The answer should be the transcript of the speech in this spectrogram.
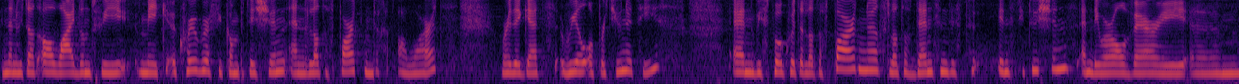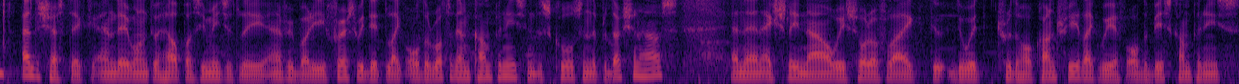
And then we thought, oh, why don't we make a choreography competition and a lot of partner awards where they get real opportunities? And we spoke with a lot of partners, a lot of dance institu- institutions, and they were all very um, enthusiastic and they wanted to help us immediately. Everybody, first we did like all the Rotterdam companies in the schools in the production house, and then actually now we sort of like do, do it through the whole country. Like we have all the BIS companies.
